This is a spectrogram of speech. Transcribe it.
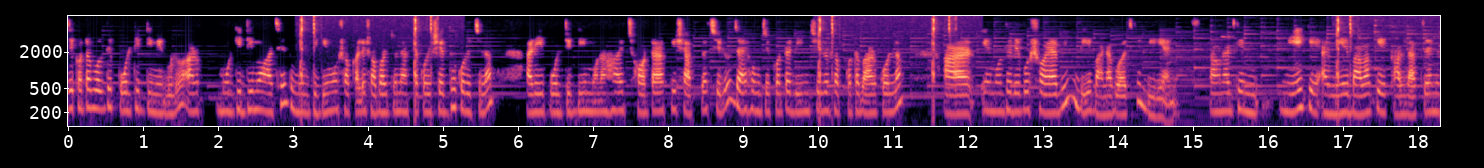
যে কটা বলতে পোলট্রির ডিম এগুলো, আর মুরগির ডিমও আছে, তো মুরগির ডিমও সকালে সবার জন্য একটা করে সেদ্ধ করেছিলাম। আর এই পোলট্রির ডিম মনে হয় ছটা কি সাতটা ছিল, যাই হোক যে কটা ডিম ছিল সব কটা বার করলাম। আর এর মধ্যে দেবো সয়াবিন, দিয়ে বানাবো আজকে বিরিয়ানি। কারণ আজকে মেয়েকে আর মেয়ের বাবাকে কাল রাত্রে আমি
